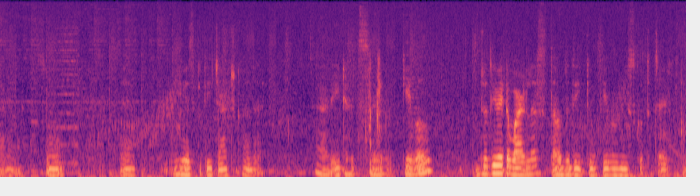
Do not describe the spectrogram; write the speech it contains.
লাগে না। সো ইউএসবিতেই চার্জ করা যায়। আর এইটা হচ্ছে কেবল যদিও এটা ওয়্যারলেস তাও যদি কেউ কেবল ইউজ করতে চায় আর কি।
